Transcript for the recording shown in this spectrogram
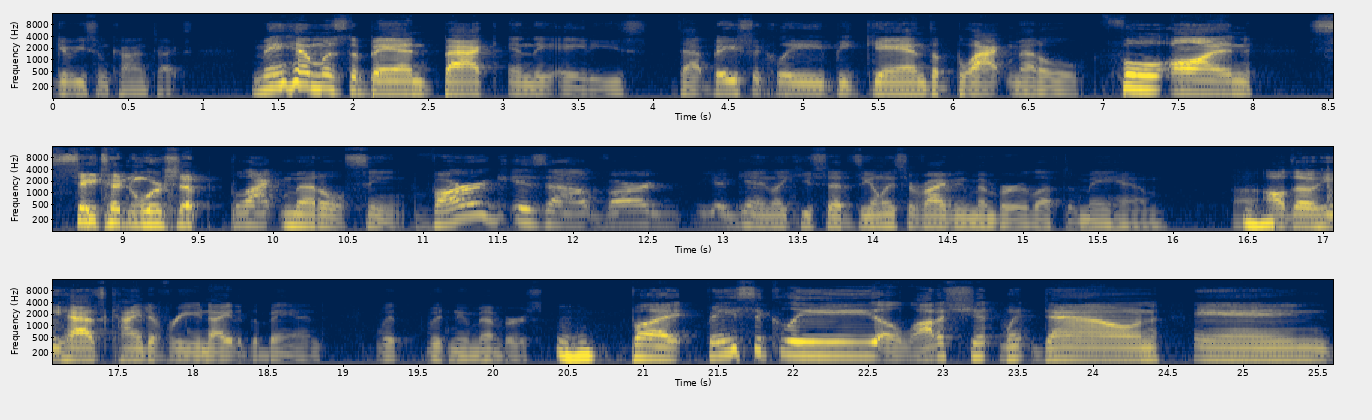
give you some context. Mayhem was the band back in the 80s that basically began the black metal full on Satan worship black metal scene. Varg is out. Varg, again, like you said, it's the only surviving member left of Mayhem. Uh, Mhm. Although he has kind of reunited the band with, with new members. Mhm. But basically, a lot of shit went down, and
